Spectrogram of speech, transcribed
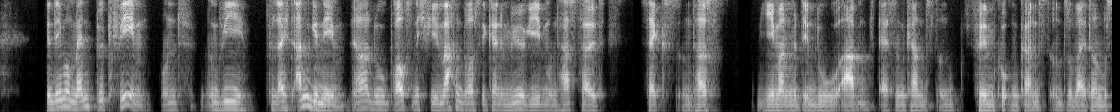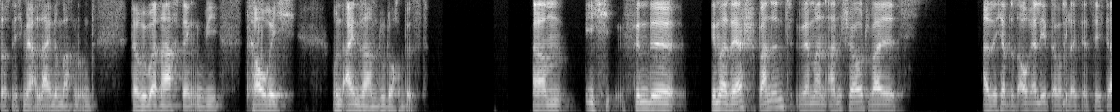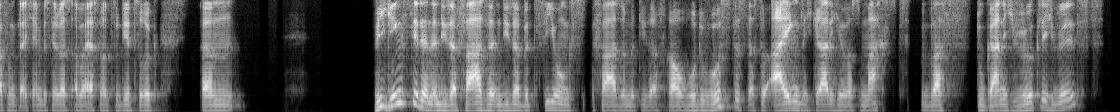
in dem Moment bequem und irgendwie vielleicht angenehm. Ja, du brauchst nicht viel machen, brauchst dir keine Mühe geben und hast halt Sex und hast jemanden, mit dem du Abend essen kannst und Film gucken kannst und so weiter und musst das nicht mehr alleine machen und darüber nachdenken, wie traurig und einsam du doch bist. Ähm, ich finde immer sehr spannend, wenn man anschaut, weil, also ich habe das auch erlebt, aber vielleicht erzähle ich davon gleich ein bisschen was, aber erstmal zu dir zurück. Ähm, wie ging es dir denn in dieser Phase, in dieser Beziehungsphase mit dieser Frau, wo du wusstest, dass du eigentlich gerade hier was machst, was du gar nicht wirklich willst,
